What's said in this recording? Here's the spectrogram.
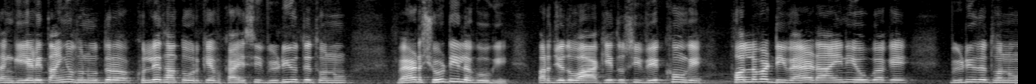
ਤੰਗੀ ਵਾਲੀ ਤਾਈਓ ਤੁਹਾਨੂੰ ਉਧਰ ਖੁੱਲੇ ਥਾਂ ਤੋਰ ਕੇ ਵਿਖਾਈ ਸੀ। ਵੀਡੀਓ ਤੇ ਤੁਹਾਨੂੰ ਵੈੜ ਛੋਟੀ ਲੱਗੂਗੀ, ਪਰ ਜਦੋਂ ਆ ਕੇ ਤੁਸੀਂ ਵੇਖੋਗੇ, ਫੁੱਲ ਵੱਡੀ ਵੈੜ ਆਈ ਨਹੀਂ ਹੋਊਗਾ ਕਿ ਵੀਡੀਓ ਤੇ ਤੁਹਾਨੂੰ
